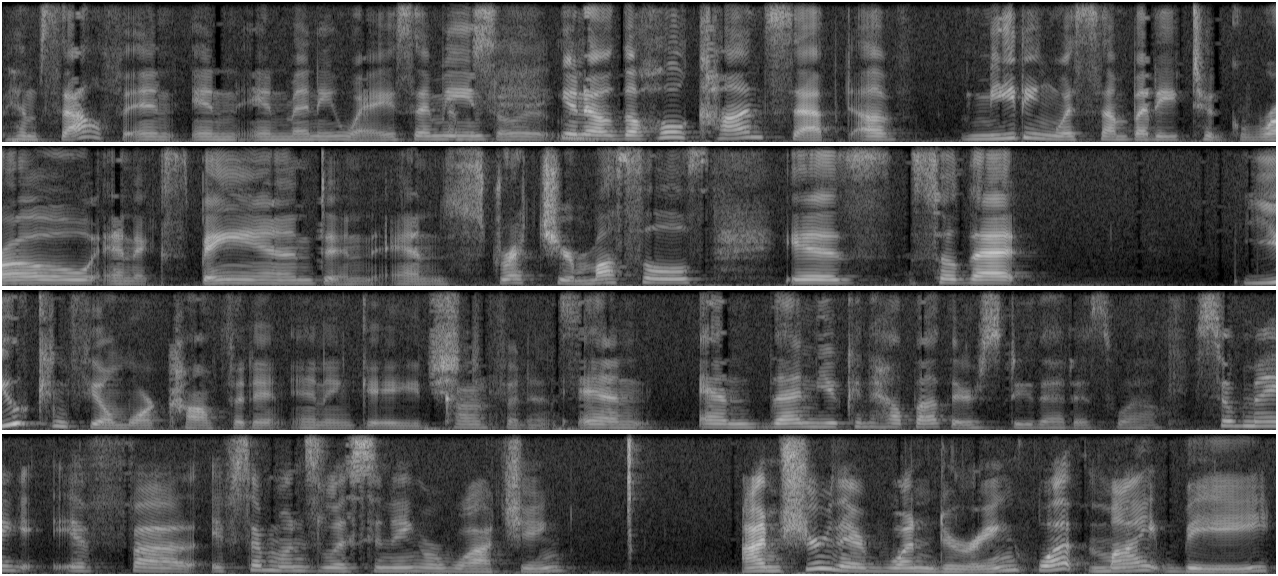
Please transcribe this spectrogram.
himself in, in, in many ways. I mean, Absolutely. you know, the whole concept of meeting with somebody to grow and expand and, and stretch your muscles is so that you can feel more confident and engaged. Confidence. And and then you can help others do that as well. So, Meg, if uh, if someone's listening or watching, I'm sure they're wondering what might be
